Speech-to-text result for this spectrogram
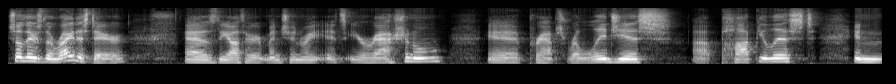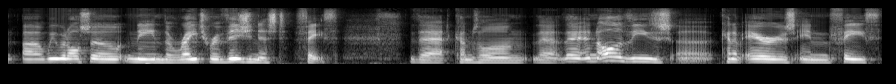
So there's the rightist error, as the author mentioned, right? It's irrational, uh, perhaps religious, uh, populist, and uh, we would also name the right revisionist faith that comes along that, that and all of these uh, kind of errors in faith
